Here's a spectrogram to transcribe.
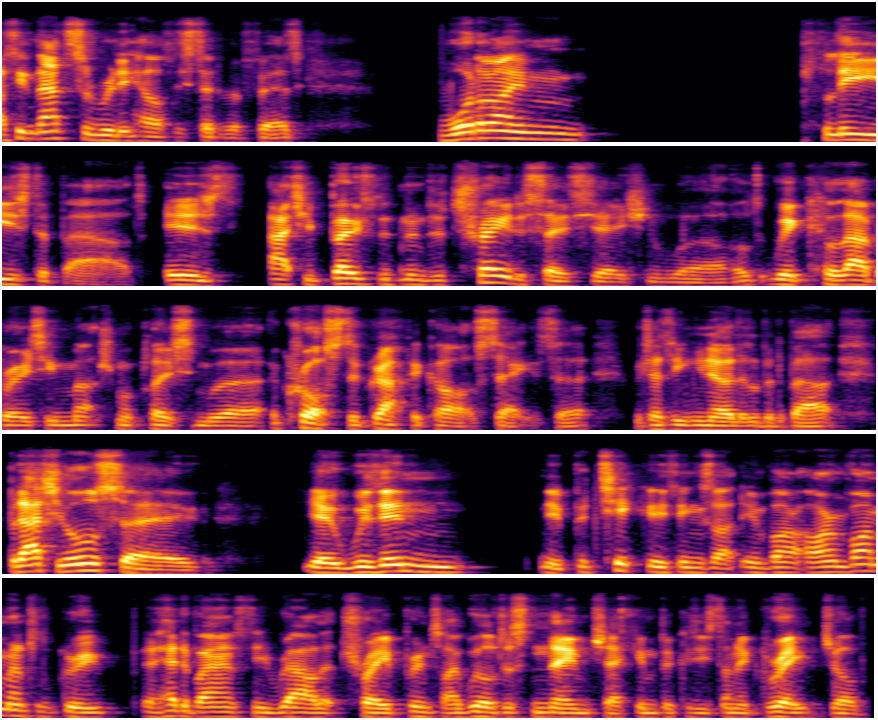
I think that's a really healthy state of affairs. What I'm pleased about is actually both within the trade association world, we're collaborating much more closely we're across the graphic arts sector, which I think you know a little bit about, but actually also, you know, within you know, particularly things like our environmental group, headed by Anthony Rowell at Trade Print. I will just name check him because he's done a great job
